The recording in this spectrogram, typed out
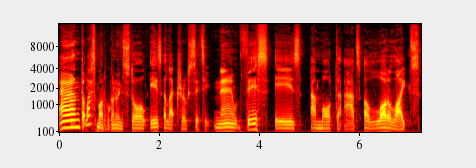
And the last mod we're going to install is Electro City. Now, this is a mod that adds a lot of lights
